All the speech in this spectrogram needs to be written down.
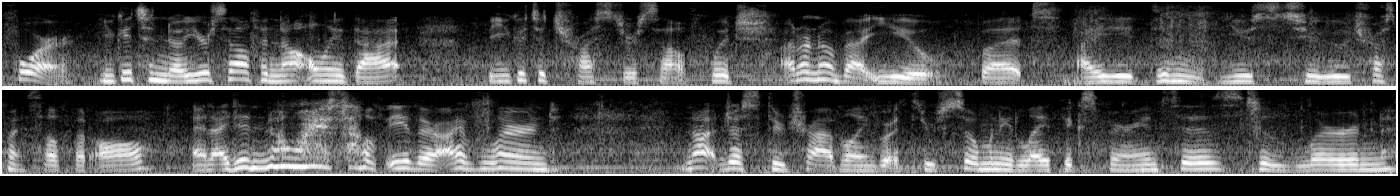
Four, you get to know yourself and not only that, but you get to trust yourself, which I don't know about you, but I didn't used to trust myself at all. And I didn't know myself either. I've learned not just through traveling, but through so many life experiences to learn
